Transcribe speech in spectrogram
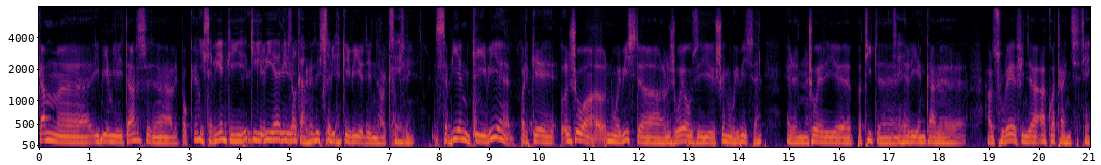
camp, eh, hi havia militars eh, a l'època. I sabien qui, qui hi havia dins del camp. I Ho sabien qui hi havia dins del camp, Sí. sí. Sabien qui hi havia perquè jo no he vist, els jueus i això no ho he vist, eh? Eren, jo era petit, eh, Sí. era encara al Soler fins a, a 4 anys. Sí.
